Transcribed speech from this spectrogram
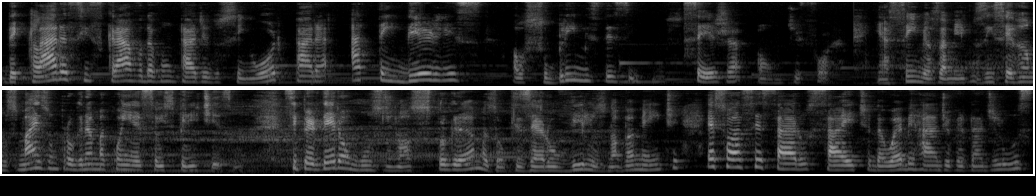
declara-se escravo da vontade do Senhor para atender-lhes aos sublimes desígnios, seja onde for. E assim, meus amigos, encerramos mais um programa Conheça o Espiritismo. Se perderam alguns dos nossos programas ou quiser ouvi-los novamente, é só acessar o site da Web Rádio Verdade Luz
